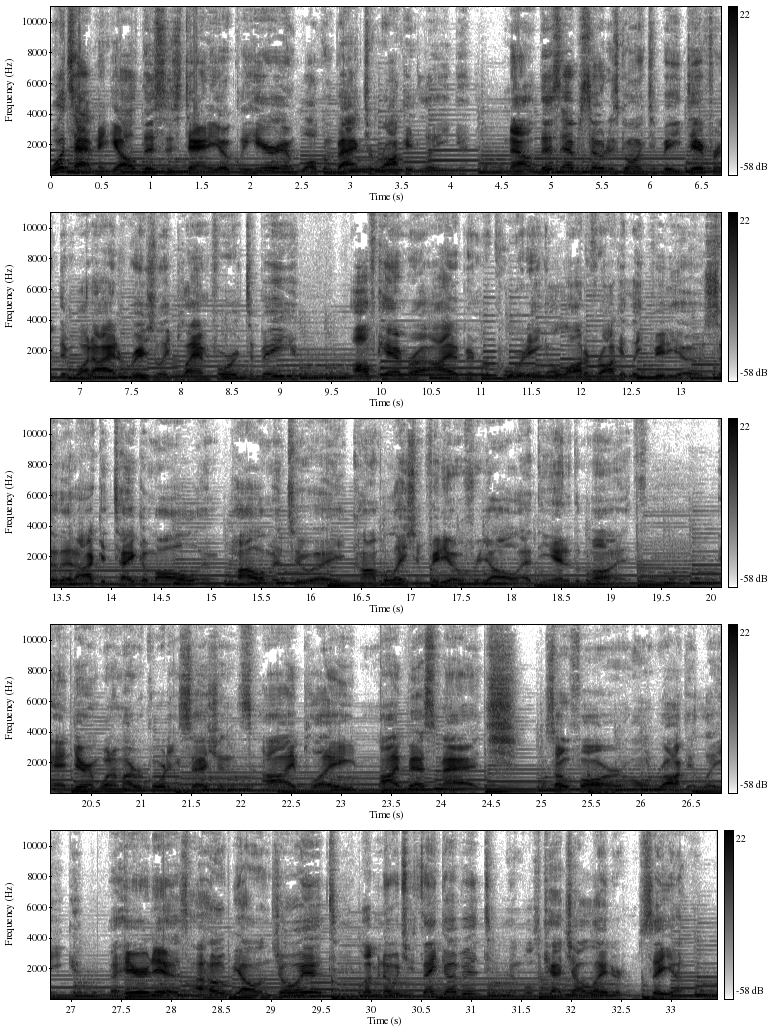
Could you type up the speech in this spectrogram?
What's happening, y'all? This is Danny Oakley here, and welcome back to Rocket League. Now, this episode is going to be different than what I had originally planned for it to be. Off camera, I have been recording a lot of Rocket League videos so that I could take them all and pile them into a compilation video for y'all at the end of the month. And during one of my recording sessions, I played my best match so far on Rocket League. But here it is. I hope y'all enjoy it. Let me know what you think of it, and we'll catch y'all later. See ya.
